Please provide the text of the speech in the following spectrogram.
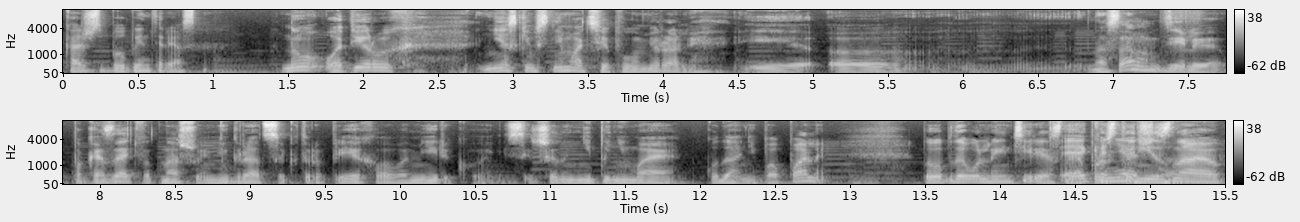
кажется было бы интересно. Ну, во-первых, не с кем снимать, все поумирали. И э, на самом деле показать вот нашу иммиграцию, которая приехала в Америку, совершенно не понимая, куда они попали, было бы довольно интересно. Э, Я конечно. просто не знаю,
